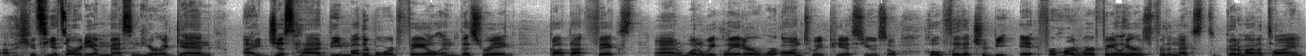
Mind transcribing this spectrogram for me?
Uh, you can see it's already a mess in here again. I just had the motherboard fail in this rig, got that fixed, and one week later, we're on to a PSU. So hopefully that should be it for hardware failures for the next good amount of time.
